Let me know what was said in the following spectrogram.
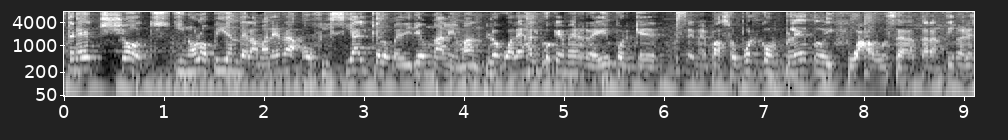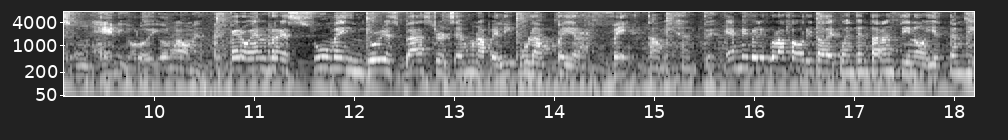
tres shots y no lo piden de la manera oficial que lo pediría un alemán, lo cual es algo que me reí porque se me pasó por completo y wow, o sea, Tarantino eres un genio genio, lo digo nuevamente. Pero en resumen, Inglourious Bastards es una película perfecta, mi gente. Es mi película favorita de Quentin Tarantino y esta es mi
